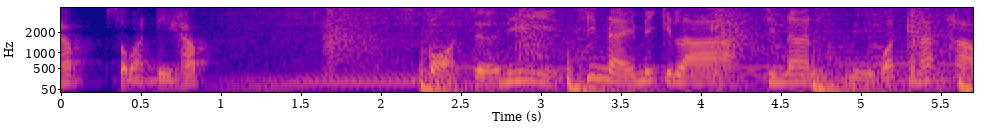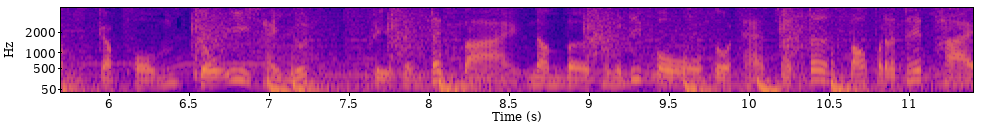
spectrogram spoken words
ครับ สวัสดีครับ Sport Journey ที่ไหนมีกีฬาที่นั่นมีวัฒนธรรมกับผมโจอี้ชัยยุทธ Presented by Number 24 ตัวแทน Shutterstock ประเทศไทย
